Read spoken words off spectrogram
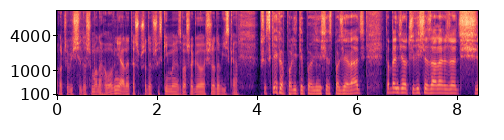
oczywiście do Szymona Hołowni, ale też przede wszystkim z waszego środowiska? Wszystkiego polityk powinien się spodziewać. To będzie oczywiście zależeć, e,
